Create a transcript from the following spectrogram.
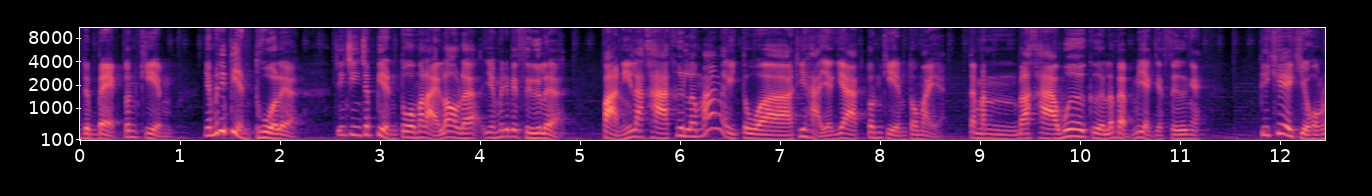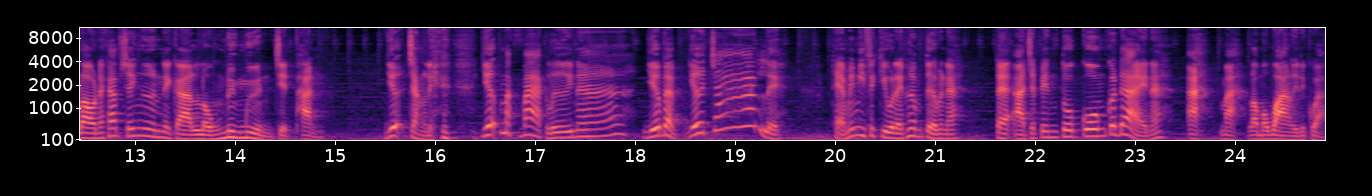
เดอะแบกต้นเกม ยังไม่ได้เปลี่ยนตัวเลย จริง ๆ จะเปลี่ยนตัวมาหลายรอบแล้ว ยังไม่ได้ไปซื้อเลย ป่านนี้ราคาขึ้นแล้วมั้งไอตัวที่หายากๆต้นเกมตัวใหม่อะแต่มันราคาเวอร์เกินแล้วแบบไม่อยากจะซื้อไงพี่เคเขียวของเรานะครับใช้เงินในการลง 17,000 เยอะจังเลย เยอะมากๆเลยนะ เยอะแบบเยอะจ้าดเลย แถมไม่มีสกิลอะไรเพิ่มเติมเลยนะ แต่อาจจะเป็นตัวโกงก็ได้นะ อะ มาเรามาวางเลยดีกว่า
